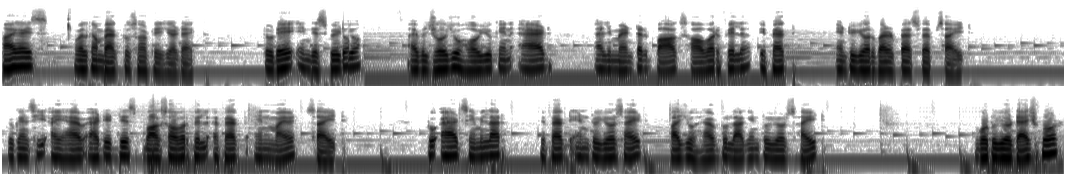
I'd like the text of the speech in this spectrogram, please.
Hi guys, welcome back to SoftAsia Tech. Today in this video, I will show you how you can add Elementor box hover fill effect into your WordPress website. You can see I have added this box hover fill effect in my site. To add similar effect into your site, first you have to log into your site. Go to your dashboard.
